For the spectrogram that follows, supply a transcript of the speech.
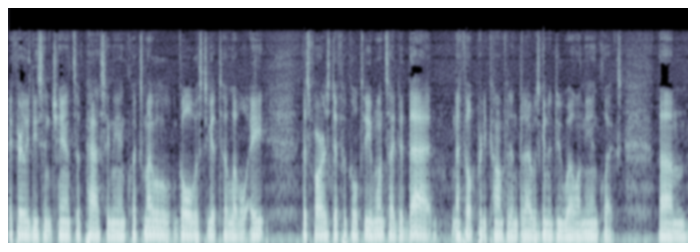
a fairly decent chance of passing the NCLEX. My goal was to get to level eight as far as difficulty, and once I did that, I felt pretty confident that I was going to do well on the NCLEX. Um,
